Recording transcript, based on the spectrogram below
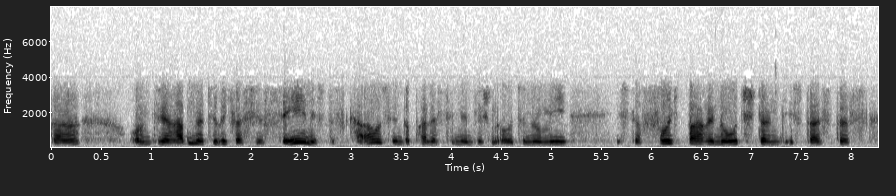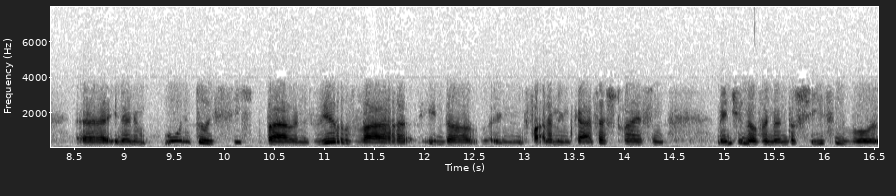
da. Und wir haben natürlich, was wir sehen, ist das Chaos in der palästinensischen Autonomie, ist der furchtbare Notstand, ist das, dass äh, in einem undurchsichtbaren Wirrwarr in der, in, vor allem im Gazastreifen Menschen aufeinander schießen, wo,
